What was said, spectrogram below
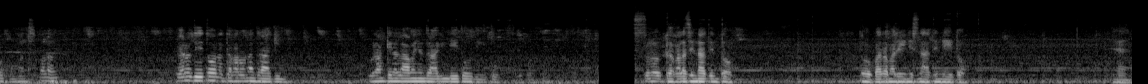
4 months pa lang. Pero dito nagkakaroon ng dragging. Walang kinalaman yung dragging dito, dito. Sunod, kakalasin natin to. To, para malinis natin dito. Yan.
